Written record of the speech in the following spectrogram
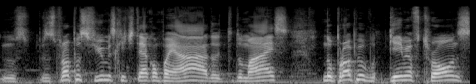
nos, nos, próprios filmes que a gente tem acompanhado e tudo mais, no próprio Game of Thrones,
